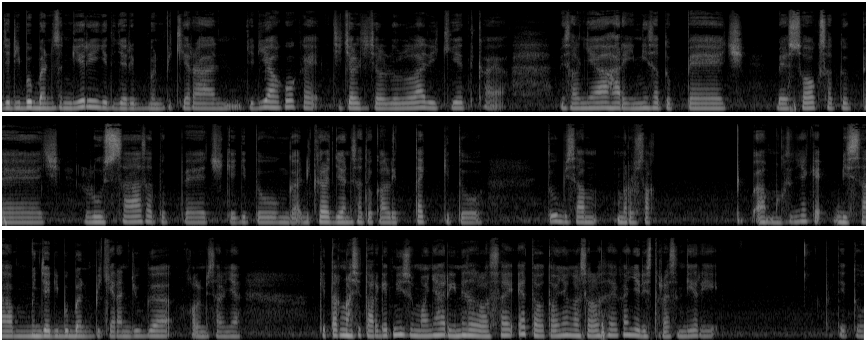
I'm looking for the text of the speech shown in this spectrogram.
jadi beban sendiri gitu jadi beban pikiran. Jadi aku kayak cicil-cicil dulu lah dikit kayak misalnya hari ini satu page besok satu page lusa satu page kayak gitu. Nggak dikerjain satu kali tag gitu. Itu bisa merusak uh, maksudnya kayak bisa menjadi beban pikiran juga. Kalau misalnya kita ngasih target nih semuanya hari ini selesai eh tahu taunya nggak selesai kan jadi stres sendiri. Seperti itu.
